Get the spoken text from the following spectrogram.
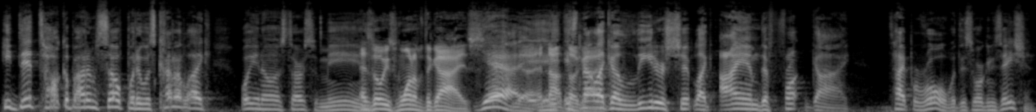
he did talk about himself, but it was kind of like, well, you know, it starts with me. As though he's one of the guys. Yeah, it, not it's guy. not like a leadership, like I am the front guy type of role with this organization.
